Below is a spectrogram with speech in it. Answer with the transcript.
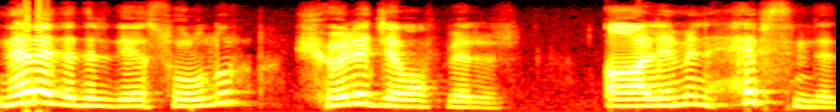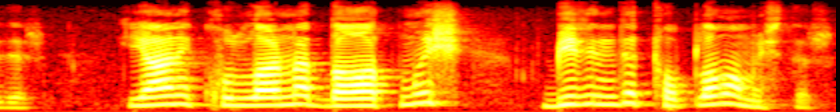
nerededir diye sorulur. Şöyle cevap verir. Alemin hepsindedir. Yani kullarına dağıtmış, birinde toplamamıştır.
